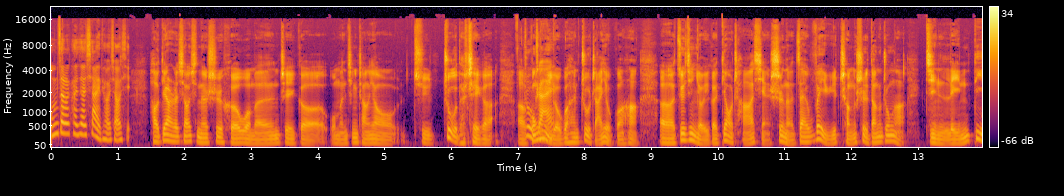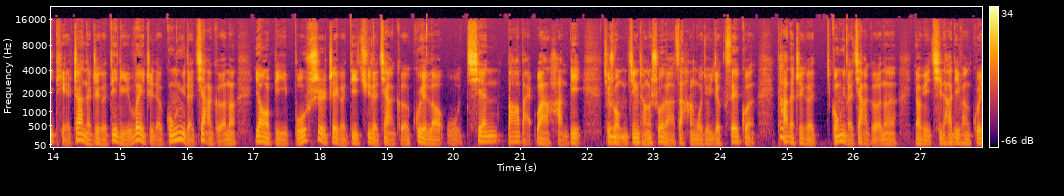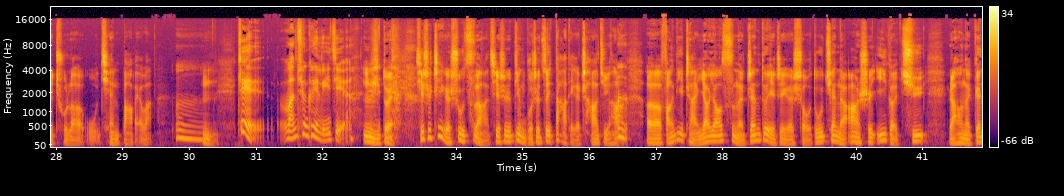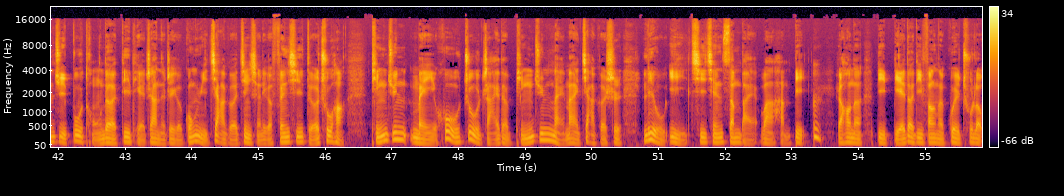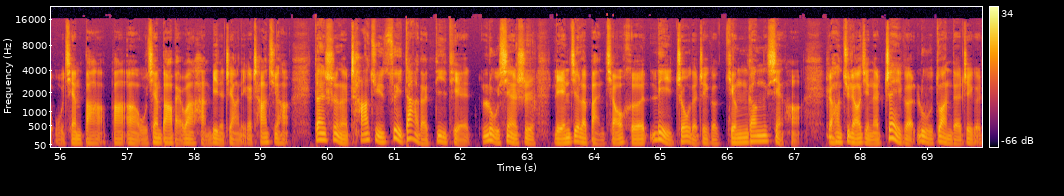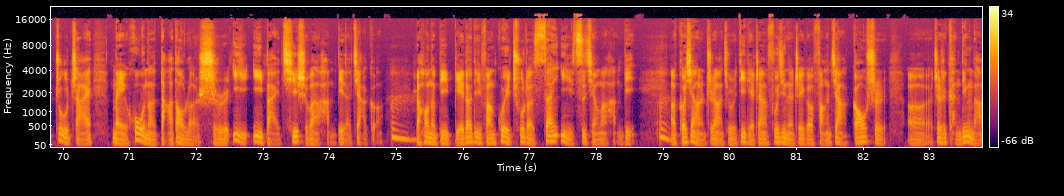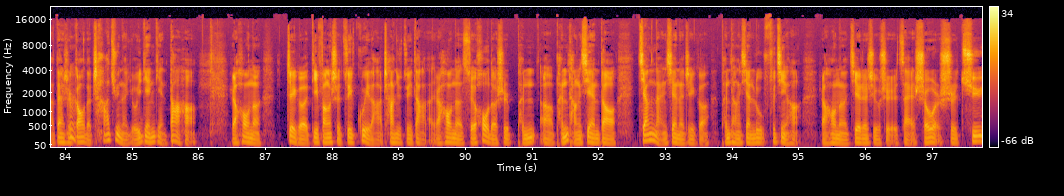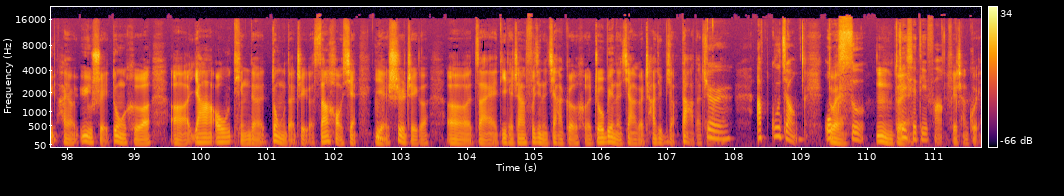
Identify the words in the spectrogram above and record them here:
我们再来看一下下一条消息。好，第二条消息呢是和我们这个我们经常要去住的这个呃公寓有关，住宅有关哈。呃，最近有一个调查显示呢，在位于城市当中啊，紧邻地铁站的这个地理位置的公寓的价格呢，要比不是这个地区的价格贵了五千八百万韩币。就是我们经常说的，在韩国就 y x s e 它的这个公寓的价格呢，要比其他地方贵出了五千八百万。嗯嗯，这完全可以理解。嗯，对，其实这个数字啊，其实并不是最大的一个差距哈。呃，房地产幺幺四呢，针对这个首都圈的二十一个区，然后呢，根据不同的地铁站的这个公寓价格进行了一个分析，得出哈，平均每户住宅的平均买卖价格是六亿七千三百万韩币。嗯。然后呢，比别的地方呢贵出了五千八八啊五千八百万韩币的这样的一个差距哈，但是呢，差距最大的地铁路线是连接了板桥和利州的这个京冈线哈。然后据了解呢，这个路段的这个住宅每户呢达到了十亿一百七十万韩币的价格，嗯，然后呢，比别的地方贵出了三亿四千万韩币。嗯啊，可想而知啊，就是地铁站附近的这个房价高是，呃，这是肯定的啊，但是高的差距呢有一点点大哈，然后呢。这个地方是最贵的啊，差距最大的。然后呢，随后的是盆呃盆塘线到江南线的这个盆塘线路附近哈。然后呢，接着就是在首尔市区，还有玉水洞和呃鸭鸥亭的洞的这个三号线，也是这个呃在地铁站附近的价格和周边的价格差距比较大的。就是阿古정옥 수， 嗯，对，这些地方非常贵。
